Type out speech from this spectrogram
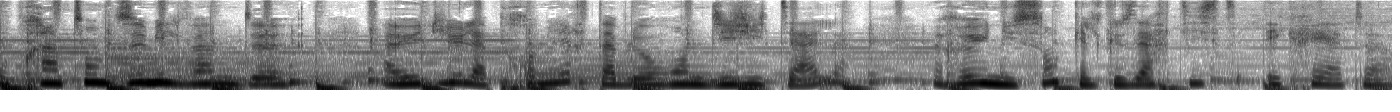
Au printemps 2022 a eu lieu la première table ronde digitale réunissant quelques artistes et créateurs.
